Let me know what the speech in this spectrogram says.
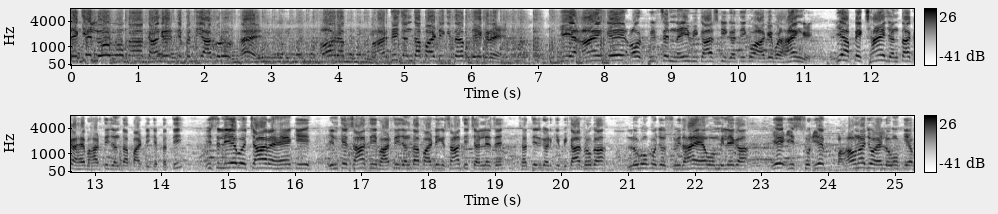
देखिए लोगों का कांग्रेस के प्रति आक्रोश है और अब भारतीय जनता पार्टी की तरफ़ देख रहे हैं कि आएँगे और फिर से नई विकास की गति को आगे बढ़ाएँगे। ये अपेक्षाएँ जनता का है भारतीय जनता पार्टी के प्रति। इसलिए वो चाह रहे हैं कि इनके साथ ही भारतीय जनता पार्टी के साथ ही चलने से छत्तीसगढ़ की विकास होगा लोगों को जो सुविधाएँ हैं वो मिलेगा। ये इस ये भावना जो है लोगों की अब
